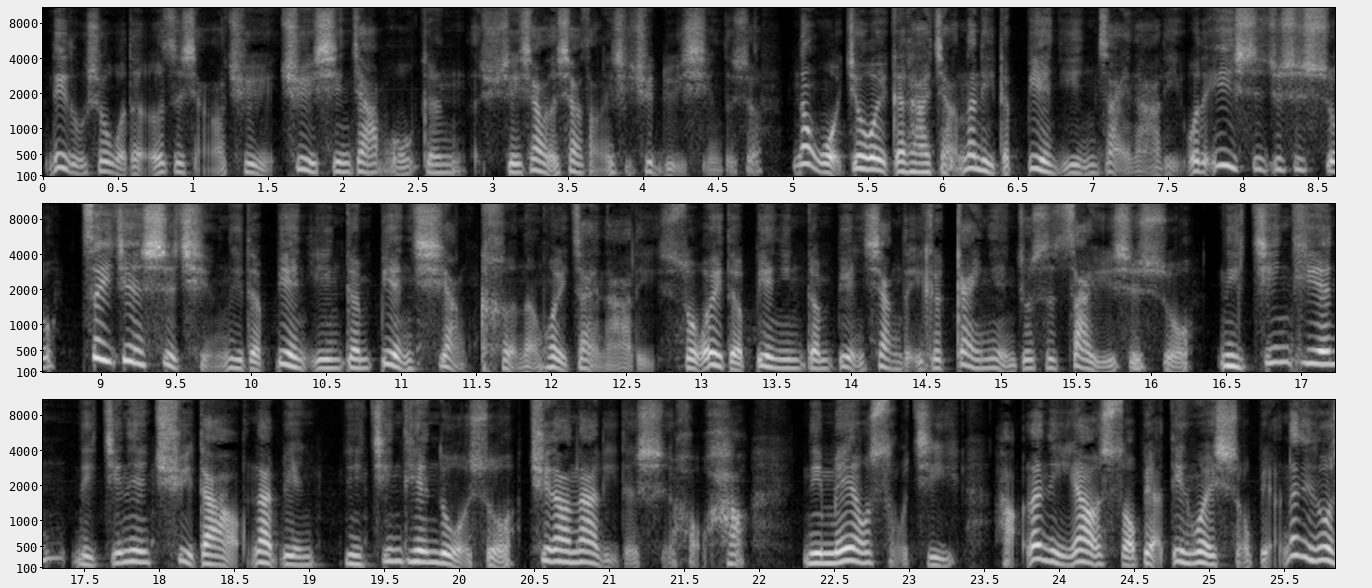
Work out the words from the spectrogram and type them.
例如说，我的儿子想要去去新加坡跟学校的校长一起去旅行的时候，那我就会跟他讲，那你的变因在哪里？我的意思就是说，这件事情你的变因跟变相可能会在哪里？所谓的变因跟变相的一个概念，就是在于是说，你今天你今天去到那边，你今天如果说去到那里的时候，好，你没有手机，好，那你要手表定位手表，那你如果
